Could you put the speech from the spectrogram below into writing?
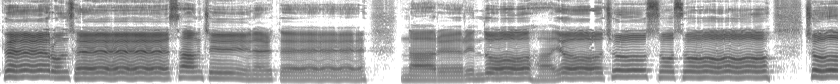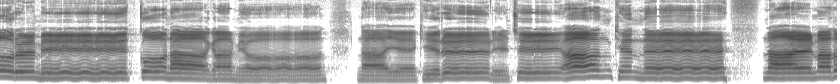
괴로운 세상 지낼 때 나를 인도하여 주소서. 주를 믿고 나가면 나의 길을 잃지 않겠네 날마다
